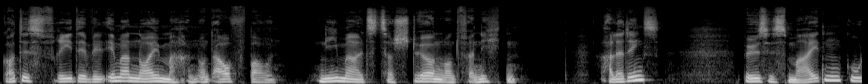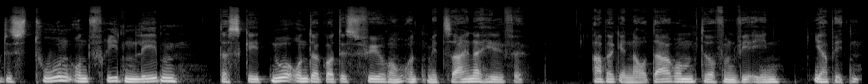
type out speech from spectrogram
Gottes Friede will immer neu machen und aufbauen, niemals zerstören und vernichten. Allerdings, Böses meiden, Gutes tun und Frieden leben, das geht nur unter Gottes Führung und mit seiner Hilfe. Aber genau darum dürfen wir ihn ja bitten.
